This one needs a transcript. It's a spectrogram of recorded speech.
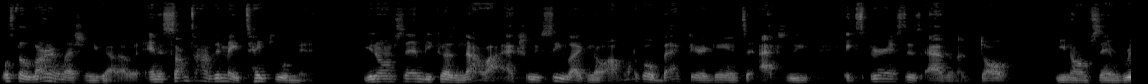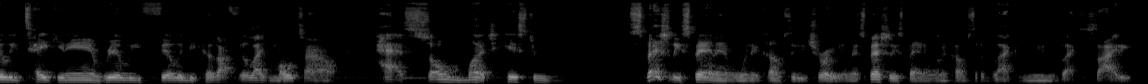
what's the learning lesson you got out of it? And sometimes it may take you a minute. You know what I'm saying? Because now I actually see, like, no, I want to go back there again to actually experience this as an adult. You know what I'm saying? Really take it in, really feel it, because I feel like Motown has so much history especially spanning when it comes to Detroit, and especially spanning when it comes to the black community, black society,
